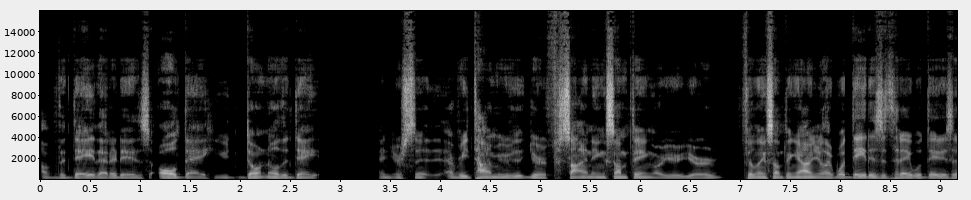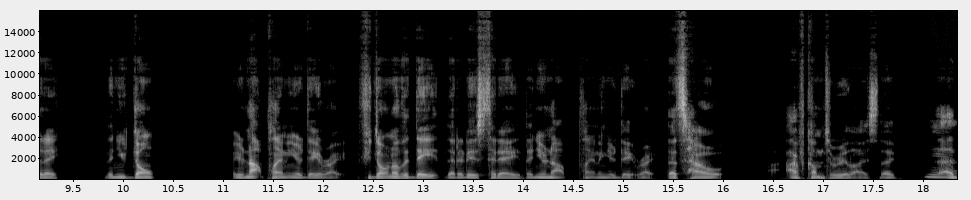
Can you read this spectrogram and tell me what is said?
of the day that it is all day, you don't know the date, and you're every time you're, signing something or you're, you're filling something out, and you're like, "What date is it today? What date is it today?" Then you don't, you're not planning your day right. If you don't know the date that it is today, then you're not planning your date right. That's how I've come to realize that yeah. at,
